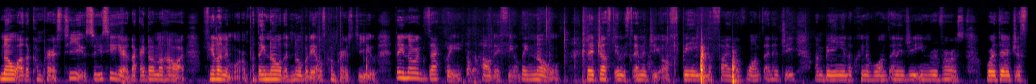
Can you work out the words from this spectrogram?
No other compares to you. So you see here like i don't know how i feel anymore but they know that nobody else compares to you. They know exactly how they feel. They know. They're just in this energy of being in the five of wands energy and being in the queen of wands energy in reverse where they're just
